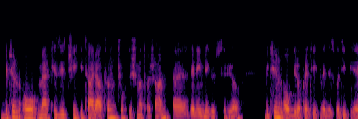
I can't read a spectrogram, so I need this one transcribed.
bütün o merkeziyetçi ithalatın çok dışına taşan e, deneyimle gösteriyor. Bütün o bürokratik ve despotik e,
